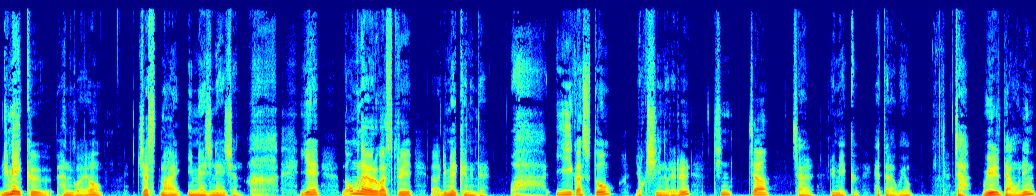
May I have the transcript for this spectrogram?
리메이크 한 거예요. Just My Imagination. 하, 이게 너무나 여러 가수들이 어, 리메이크 했는데 와, 이 가수도 역시 이 노래를 진짜 잘 리메이크 했더라고요. 자, Will Downing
